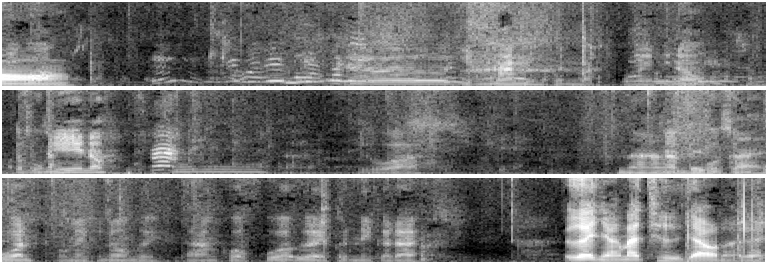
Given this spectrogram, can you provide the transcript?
มอเออหยินมันเพิ่นว่าพ่อแม่พี่น้องกับบุมีเนาะถือว่านานักดึงพอสไปมควรพ่อแม่พี่น้องเลยทางครอบครัวเอื้อยเพิ่นนี่ก็ได้เอ้ยอย่างน่าชื่อเจ้าน่ะเอ้ย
